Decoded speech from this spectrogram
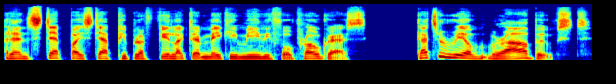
And then step by step, people feel like they're making meaningful progress that's a real morale boost.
